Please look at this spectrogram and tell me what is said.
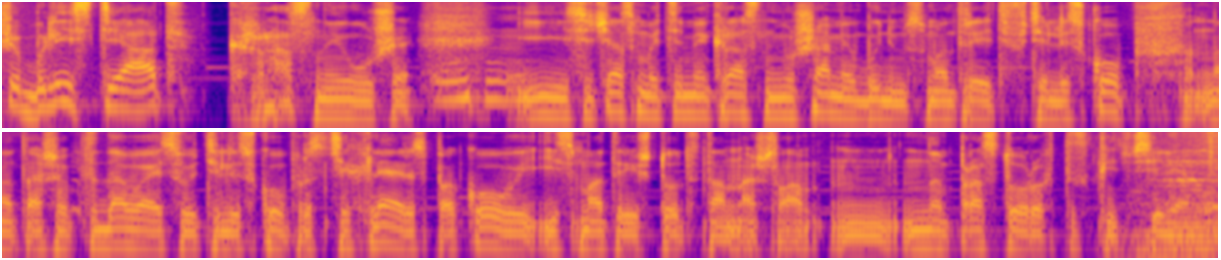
Уши блестят, красные уши. И сейчас мы этими красными ушами будем смотреть в телескоп. Наташа, ты давай свой телескоп расчехляй, распаковывай и смотри, что ты там нашла на просторах, так сказать, Вселенной.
